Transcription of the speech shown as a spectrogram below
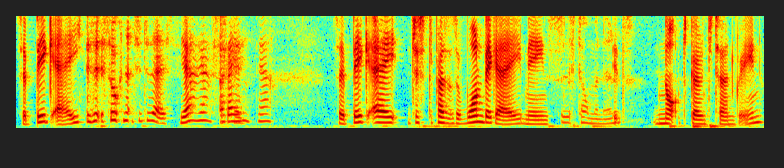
So big A Is it still connected to this? yeah, yeah, Okay. same. Yeah. So big A, just the presence of one big A means It's dominant. it's not going to turn green,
